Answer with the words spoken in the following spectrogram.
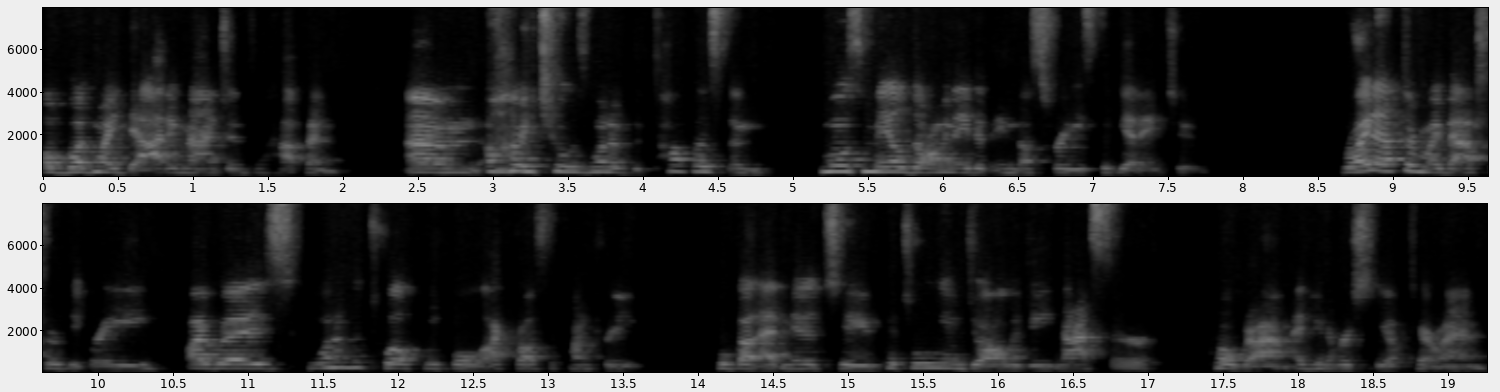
of what my dad imagined to happen. Um, I chose one of the toughest and most male dominated industries to get into right after my bachelor's degree, I was one of the 12 people across the country who got admitted to petroleum geology master program at University of Tehran.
